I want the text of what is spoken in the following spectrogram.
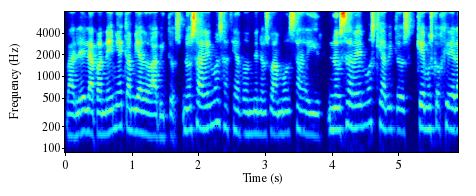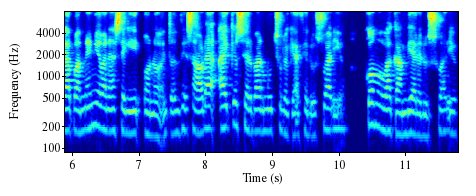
¿vale? La pandemia ha cambiado hábitos, no sabemos hacia dónde nos vamos a ir, no sabemos qué hábitos que hemos cogido de la pandemia van a seguir o no. Entonces ahora hay que observar mucho lo que hace el usuario, cómo va a cambiar el usuario,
